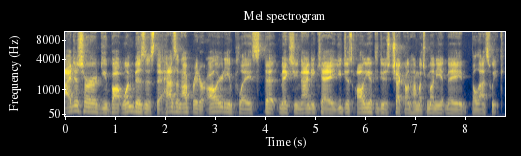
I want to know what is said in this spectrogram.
I just heard you bought one business that has an operator already in place that makes you 90K. You just, all you have to do is check on how much money it made the last week.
